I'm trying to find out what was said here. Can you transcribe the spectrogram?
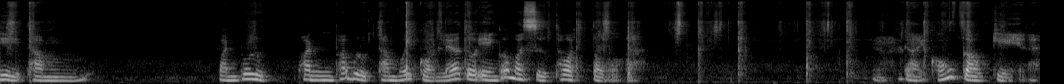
ที่ทำ บรรพบุรุษพันพบุรุษทำไว้ก่อนแล้วตัวเองก็มาสืบทอดต่อค่ะได้ของเก่าแก่นะ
